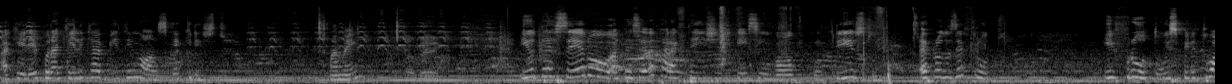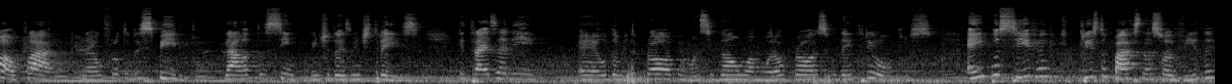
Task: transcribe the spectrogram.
a querer por aquele que habita em nós, que é Cristo. Amém? Amém. E o terceiro, a terceira característica de quem se envolve com Cristo é produzir fruto. E fruto, o espiritual, claro, né? o fruto do Espírito, Gálatas 5, 22, 23, que traz ali é, o domínio próprio, a mansidão, o amor ao próximo, dentre outros. É impossível que Cristo passe na sua vida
